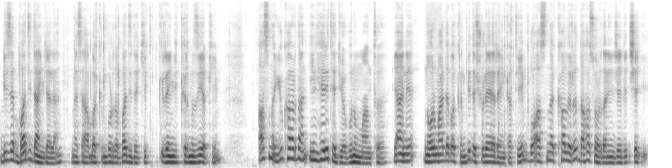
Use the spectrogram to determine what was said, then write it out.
bize body'den gelen mesela bakın burada body'deki rengi kırmızı yapayım. Aslında yukarıdan inherit ediyor bunun mantığı. Yani normalde bakın bir de şuraya renk atayım. Bu aslında color'ı daha sonradan inceli şey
